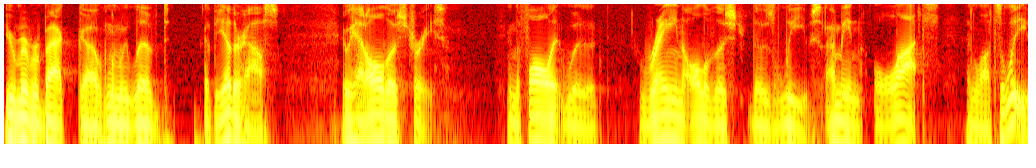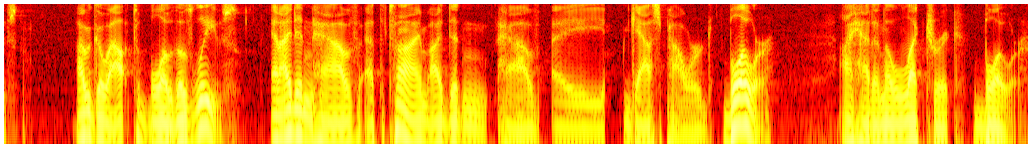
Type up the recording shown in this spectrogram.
You remember back uh, when we lived at the other house and we had all those trees. In the fall, it would rain all of those those leaves. I mean, lots and lots of leaves. I would go out to blow those leaves. And I didn't have at the time, I didn't have a gas powered blower. I had an electric blower.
